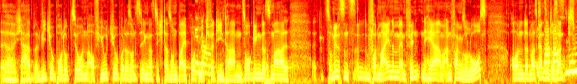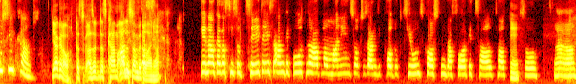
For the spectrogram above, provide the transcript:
äh, ja, Videoproduktionen auf YouTube oder sonst irgendwas sich da so ein Beibrot genau. mitverdient haben. So ging das mal, zumindest von meinem Empfinden her am Anfang so los. Und dann war es ganz interessant. Musiker. Ja, genau. Das, also das kam haben alles damit rein. Ja. Genau, dass sie so CDs angeboten haben und man ihnen sozusagen die Produktionskosten davor gezahlt hat mhm. und so. Ja, ja.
